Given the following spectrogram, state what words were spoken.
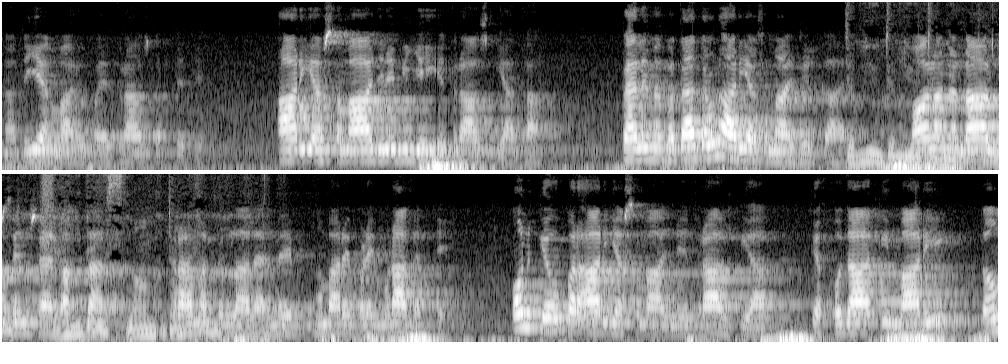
کھاتے۔ یہ ہمارے اوپر اعتراض کرتے تھے۔ آریہ سماج نے بھی یہی اعتراض کیا تھا۔ پہلے میں بتاتا ہوں نا آریہ سماج کا ہے۔ مولانا لال حسین صاحب رحمۃ اللہ علیہ میں ہمارے بڑے مناظر تھے۔ ان کے اوپر آریہ سماج نے اعتراض کیا کہ خدا کی ماری تم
